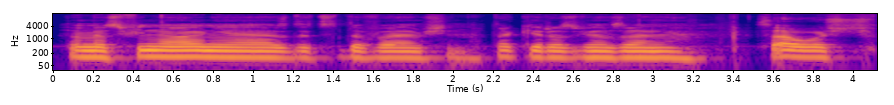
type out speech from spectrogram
Natomiast finalnie zdecydowałem się na takie rozwiązanie. Całość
